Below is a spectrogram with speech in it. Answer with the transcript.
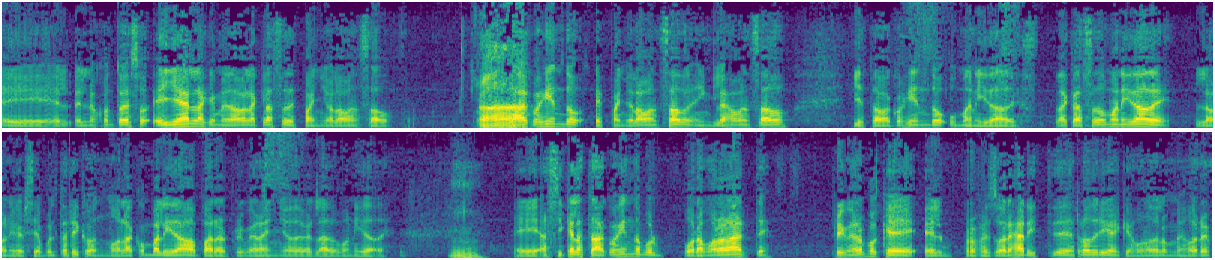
eh, él, él nos contó eso. Ella es la que me daba la clase de español avanzado. Estaba Ah, cogiendo español avanzado, inglés avanzado y estaba cogiendo humanidades. La clase de humanidades, la Universidad de Puerto Rico no la convalidaba para el primer año de verdad de humanidades. Eh, así que la estaba cogiendo por, por amor al arte. Primero porque el profesor es Aristides Rodríguez, que es uno de los mejores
